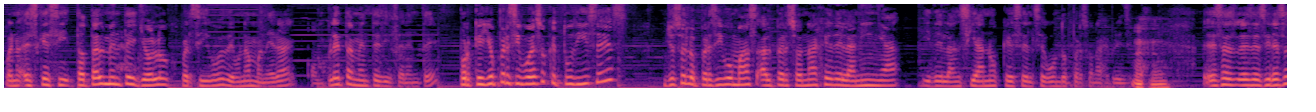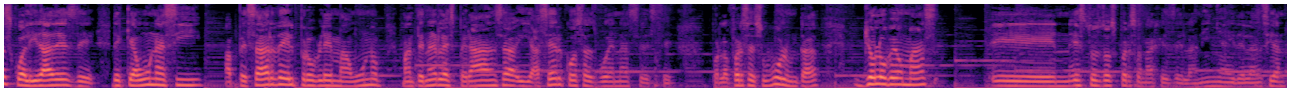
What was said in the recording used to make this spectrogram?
Bueno, es que sí, totalmente yo lo percibo de una manera completamente diferente. Porque yo percibo eso que tú dices, yo se lo percibo más al personaje de la niña y del anciano, que es el segundo personaje principal. es decir, esas cualidades de, que aún así, a pesar del problema, uno mantener la esperanza y hacer cosas buenas este, por la fuerza de su voluntad, yo lo veo más en estos dos personajes, de la niña y del anciano.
